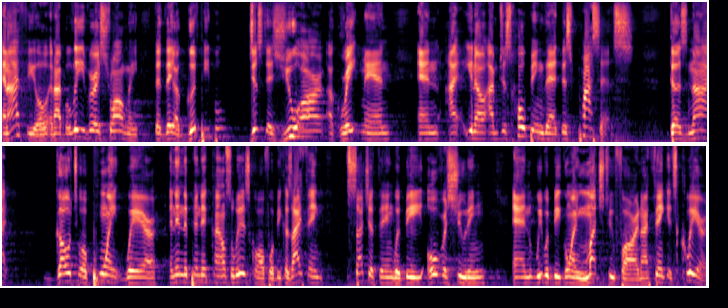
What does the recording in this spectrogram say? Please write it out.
and I feel and I believe very strongly that they are good people, just as you are a great man. And I, you know, I'm just hoping that this process does not go to a point where an independent counsel is called for because I think such a thing would be overshooting and we would be going much too far. And I think it's clear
